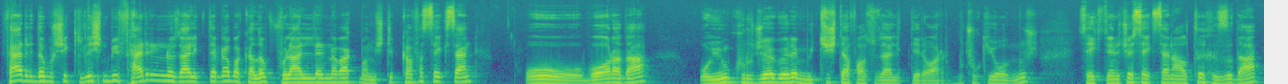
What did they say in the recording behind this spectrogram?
Ferri de bu şekilde. Şimdi bir Ferri'nin özelliklerine bakalım. Full hallerine bakmamıştık. Kafa 80. Oo bu arada oyun kurucuya göre müthiş defans özellikleri var. Bu çok iyi olmuş. 83'e 86 hızı da.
